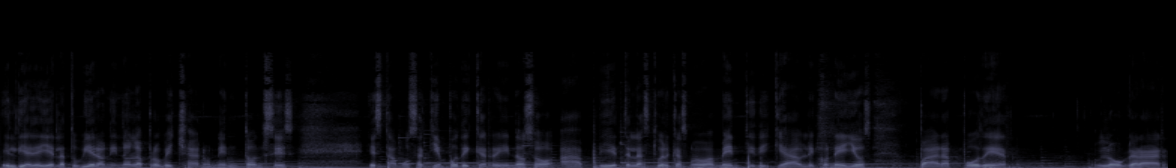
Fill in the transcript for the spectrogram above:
El día de ayer la tuvieron y no la aprovecharon. Entonces estamos a tiempo de que Reynoso apriete las tuercas nuevamente, de que hable con ellos para poder lograr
